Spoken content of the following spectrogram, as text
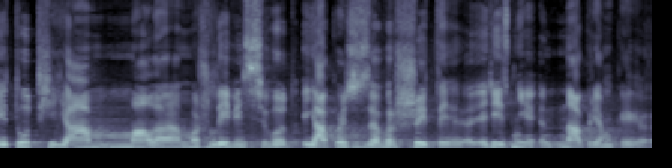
І тут я мала можливість от якось завершити різні напрямки.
